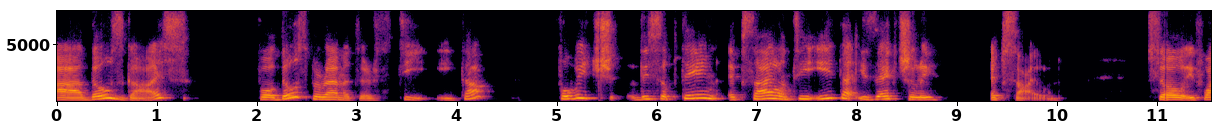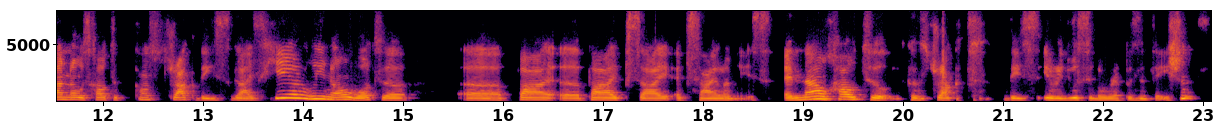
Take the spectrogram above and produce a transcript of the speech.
are those guys for those parameters t eta, for which this obtained epsilon t eta is actually epsilon. So if one knows how to construct these guys here, we know what uh, uh, pi, uh, pi psi epsilon is. And now how to construct these irreducible representations.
